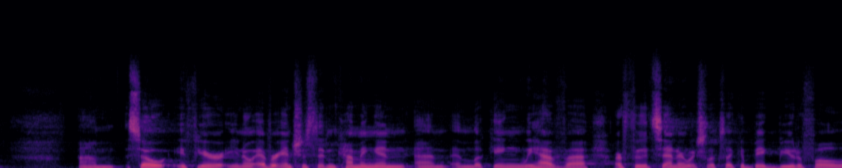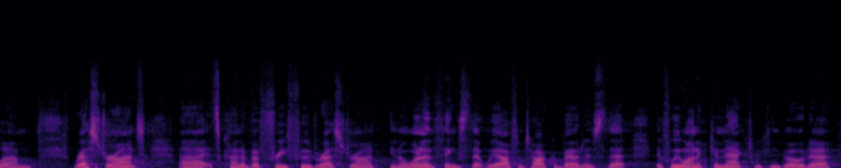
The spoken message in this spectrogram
Um, so if you're you know ever interested in coming in and, and looking, we have uh, our food center, which looks like a big, beautiful um, restaurant. Uh, it's kind of a free food restaurant. You know, one of the things that we often talk about is that if we want to connect, we can go to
